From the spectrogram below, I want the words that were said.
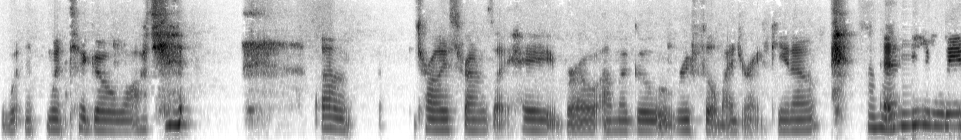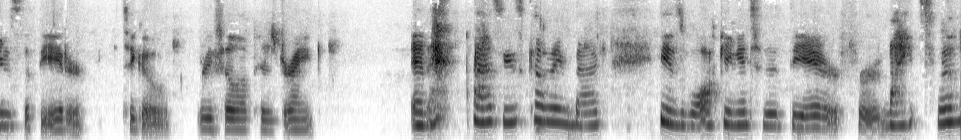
went went to go watch it. um, Charlie's friend was like, "Hey, bro, I'm gonna go refill my drink," you know, mm-hmm. and he leaves the theater to go refill up his drink. And as he's coming back, he's walking into the theater for night swim,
